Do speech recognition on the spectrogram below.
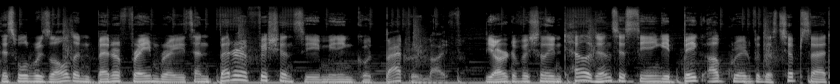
This will result in better frame rates and better efficiency meaning good battery life. The artificial intelligence is seeing a big upgrade with this chipset.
